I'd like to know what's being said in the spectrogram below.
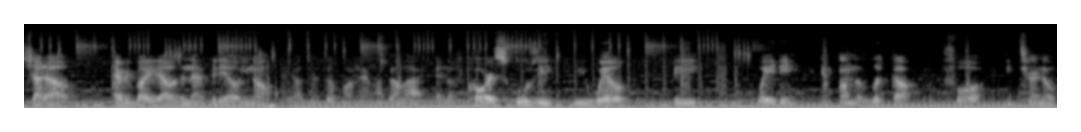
Shout out everybody that was in that video, you know. Y'all turned up on there, I'm not gonna lie. And of course, Uzi, we will be waiting and on the lookout for Eternal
